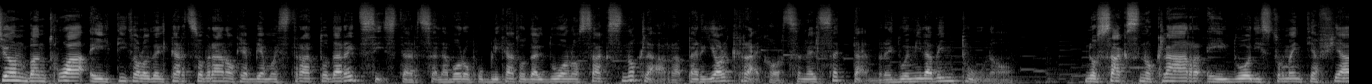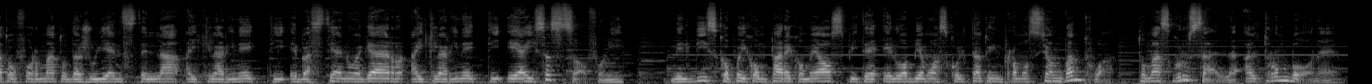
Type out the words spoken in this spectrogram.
Promotion 23 è il titolo del terzo brano che abbiamo estratto da Red Sisters, lavoro pubblicato dal duono Sax Noclar per Yolk Records nel settembre 2021. No Sax Noclar è il duo di strumenti a fiato formato da Julien Stellà ai clarinetti e Bastien Weger ai clarinetti e ai sassofoni. Nel disco poi compare come ospite e lo abbiamo ascoltato in Promotion 23, Thomas Grussel al trombone.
